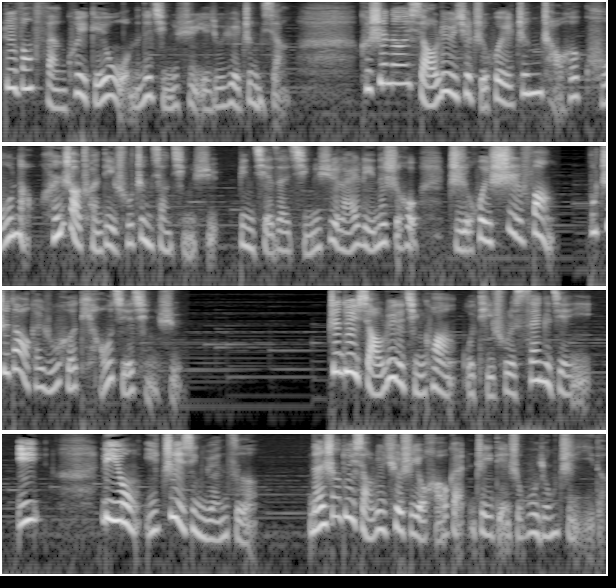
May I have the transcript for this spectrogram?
对方反馈给我们的情绪也就越正向。可是呢，小绿却只会争吵和苦恼，很少传递出正向情绪，并且在情绪来临的时候只会释放，不知道该如何调节情绪。针对小绿的情况，我提出了三个建议：一、利用一致性原则。男生对小绿确实有好感，这一点是毋庸置疑的。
